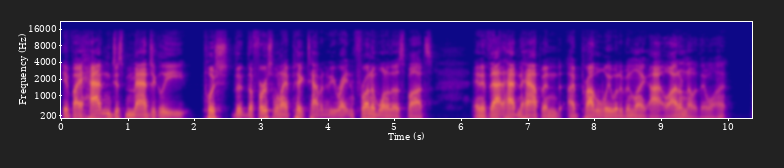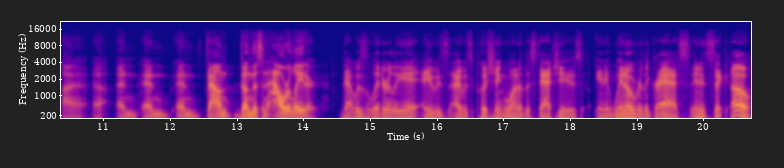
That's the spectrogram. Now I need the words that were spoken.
if I hadn't just magically pushed the the first one I picked happened to be right in front of one of those spots and if that hadn't happened, I probably would have been like, I, well, I don't know what they want. I uh, and and and found done this an hour later. That was literally it. It was I was pushing one of the statues and it went over the grass and it's like, "Oh,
